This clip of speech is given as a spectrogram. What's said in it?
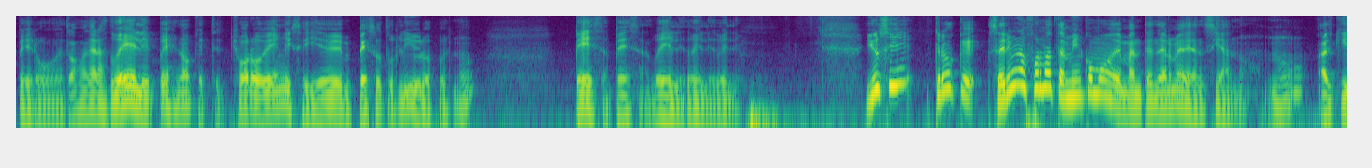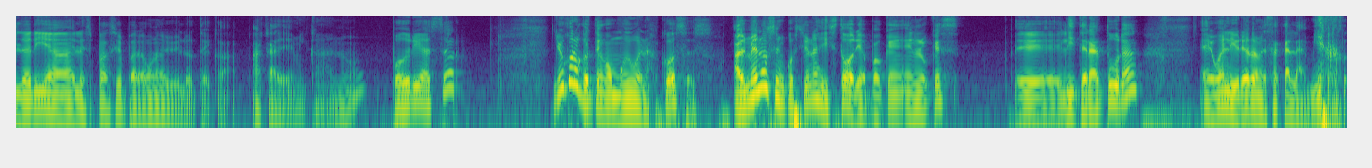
Pero de todas maneras duele, pues, ¿no? Que este choro venga y se lleve en peso tus libros, pues, ¿no? Pesa, pesa, duele, duele, duele. Yo sí creo que sería una forma también como de mantenerme de anciano, ¿no? Alquilaría el espacio para una biblioteca académica, ¿no? Podría ser. Yo creo que tengo muy buenas cosas. Al menos en cuestiones de historia, porque en lo que es eh, literatura, el buen librero me saca la mierda.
